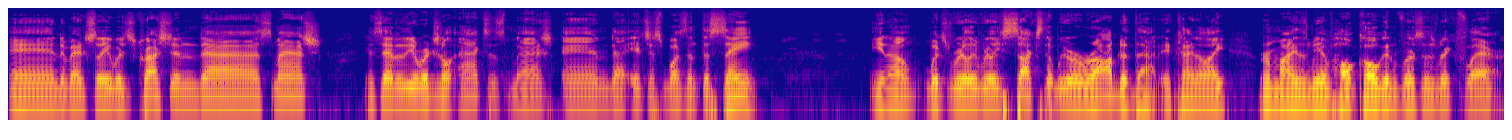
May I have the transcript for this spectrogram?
and eventually was crushed and uh, Smash instead of the original Axe and Smash, and uh, it just wasn't the same. You know, which really, really sucks that we were robbed of that. It kind of like reminds me of Hulk Hogan versus Ric Flair.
